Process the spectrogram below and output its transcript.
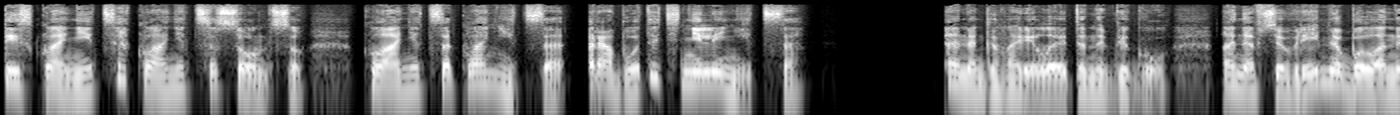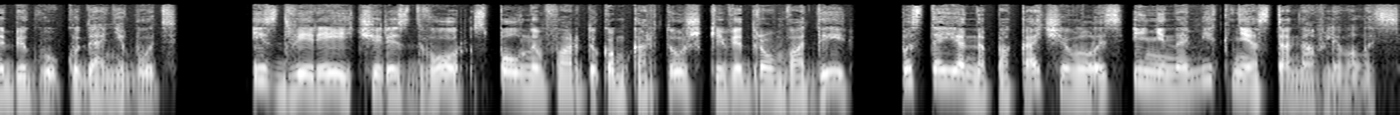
Ты склониться, кланяться солнцу, кланяться, клониться, работать не лениться». Она говорила это на бегу. Она все время была на бегу куда-нибудь. Из дверей через двор с полным фартуком картошки, ведром воды постоянно покачивалась и ни на миг не останавливалась.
